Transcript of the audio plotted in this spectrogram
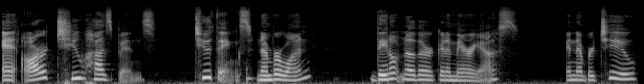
and our two husbands, two things. Number one, they don't know they're going to marry us. And number two,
